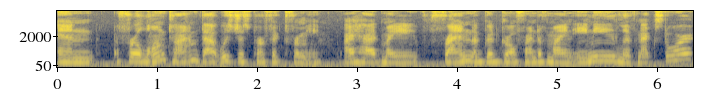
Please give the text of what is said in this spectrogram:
And for a long time, that was just perfect for me. I had my friend, a good girlfriend of mine, Amy, live next door,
